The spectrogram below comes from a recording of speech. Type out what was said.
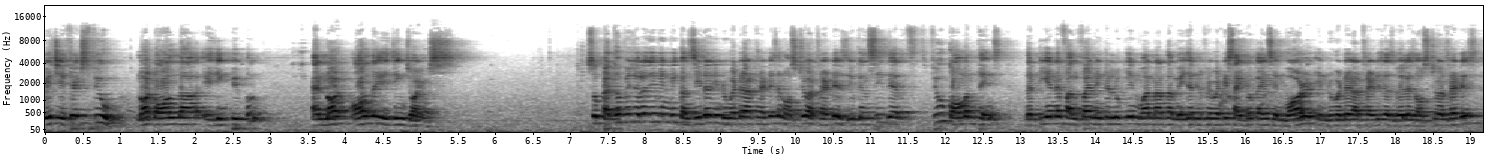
which, affects few, not all the aging people and not all the aging joints. So pathophysiology when we consider in rheumatoid arthritis and osteoarthritis, you can see there are few common things the TNF alpha and interleukin 1 are the major inflammatory cytokines involved in rheumatoid arthritis as well as osteoarthritis.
